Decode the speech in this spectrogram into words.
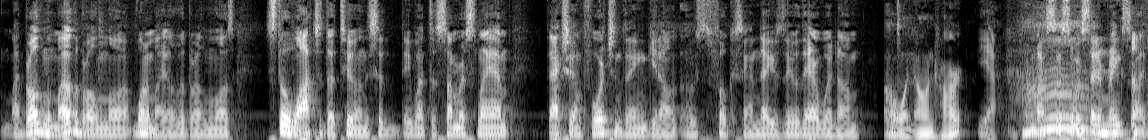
my brother, my other brother-in-law, one of my other brother-in-laws, still watched it though too. And they said they went to SummerSlam. The actually unfortunate thing, you know, I was focusing on negatives. They were there when, um, and Owen Hart. yeah, my sister was sitting ringside.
